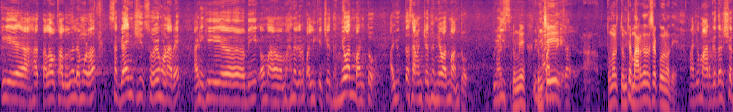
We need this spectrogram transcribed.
की हा तलाव चालू झाल्यामुळं सगळ्यांची सोय होणार आहे. आणि ही मी महानगरपालिकेचे धन्यवाद मानतो. आयुक्त सरांचे धन्यवाद मानतो. पिढी तुमची. तुम्हाला तुमचे मार्गदर्शक कोण होते? माझे मार्गदर्शक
